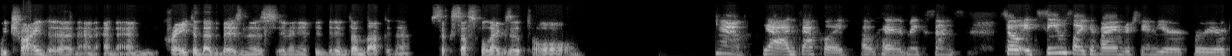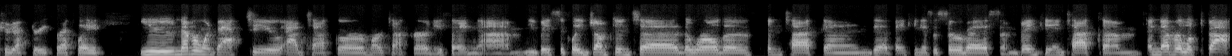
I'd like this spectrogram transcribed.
we tried and, and, and, and created that business even if it didn't end up in a successful exit or yeah yeah exactly. Okay it makes sense. So it seems like if i understand your career trajectory correctly you never went back to ad tech or martech or anything. Um, you basically jumped into the world of fintech and uh, banking as a service and banking tech um, and never looked back.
